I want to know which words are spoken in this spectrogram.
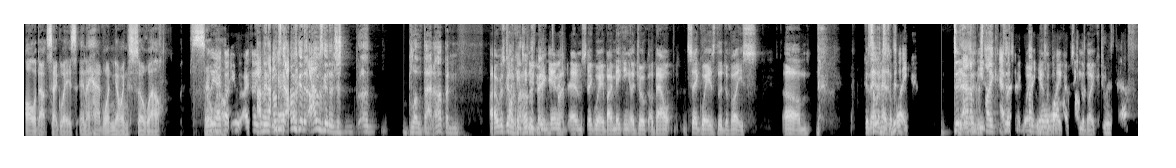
all about segues, and I had one going so well. So really, well. I thought you. I thought. You I mean, I was, I was gonna, I was gonna just uh, blow that up and I was going to continue doing things, damage but... Adam Segway by making a joke about Segways the device, um, because so Adam has a bike. Did Adam just like have a Segway? Like, he has a bike. I've seen the bike to his death.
